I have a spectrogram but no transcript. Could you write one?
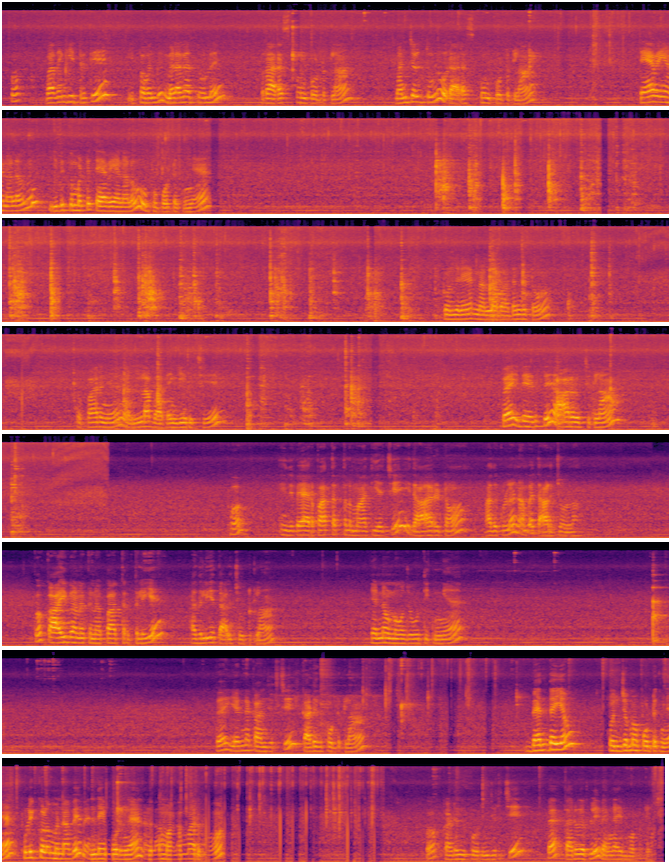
இப்போ வதங்கிட்டுருக்கு. இப்போ வந்து மிளகாத்தூள் ஒரு அரை ஸ்பூன் போட்டுக்கலாம். மஞ்சள் தூள் ஒரு அரை ஸ்பூன் போட்டுக்கலாம். தேவையான அளவு இதுக்கு மட்டும் தேவையான அளவு உப்பு போட்டுக்குங்க. கொஞ்சம் நேரம் நல்லா வதங்கட்டும். இப்போ பாருங்கள் நல்லா வதங்கிருச்சு. இப்போ இதை எடுத்து ஆற வச்சுக்கலாம். இப்போ இது வேறு பாத்திரத்தில் மாற்றியாச்சு இது ஆறட்டும். அதுக்குள்ளே நம்ம தாளிச்சு விடலாம். இப்போ காய் வணக்கின பாத்திரத்துலேயே அதுலேயே தாளித்து விட்டுக்கலாம். எண்ணெய் ஒன்று கொஞ்சம் ஊற்றிக்குங்க இப்போ எண்ணெய் காஞ்சிருச்சு கடுகு போட்டுக்கலாம். வெந்தயம் கொஞ்சமாக போட்டுக்குங்க. புளிக்குழம்புனாவே வெந்தயம் போடுங்க நல்லா மணமாக இருக்கும். இப்போ கடுகு பொரிஞ்சிருச்சு. இப்போ கருவேப்பிலை வெங்காயம் போட்டுக்கலாம்.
